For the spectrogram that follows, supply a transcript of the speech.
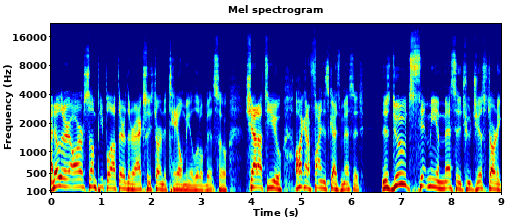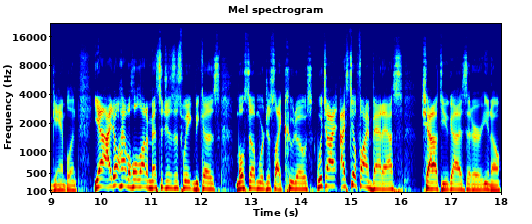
I know there are some people out there that are actually starting to tail me a little bit. So, shout out to you. Oh, I gotta find this guy's message. This dude sent me a message who just started gambling. Yeah, I don't have a whole lot of messages this week because most of them were just like kudos, which I, I still find badass. Shout out to you guys that are, you know,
